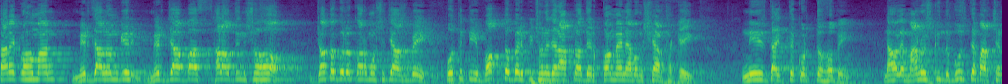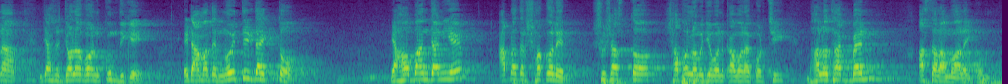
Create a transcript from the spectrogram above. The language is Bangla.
তারেক রহমান, মির্জা আলমগীর, মির্জা আব্বাস সালাউদ্দিন সহ যতগুলো কর্মসূচি আসবে, প্রতিটি বক্তব্যের পিছনে যেন আপনাদের কমেন্ট এবং শেয়ার থাকে। নিজ দায়িত্বে করতে হবে। না হলে মানুষ কিন্তু বুঝতে পারছে না যে আসলে জনগণ কোন দিকে। এটা আমাদের নৈতিক দায়িত্ব। আহ্বান জানিয়ে আপনাদের সকলের সুস্বাস্থ্য সাফল্যময় জীবন কামনা করছি। ভালো থাকবেন। আসসালামু আলাইকুম।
